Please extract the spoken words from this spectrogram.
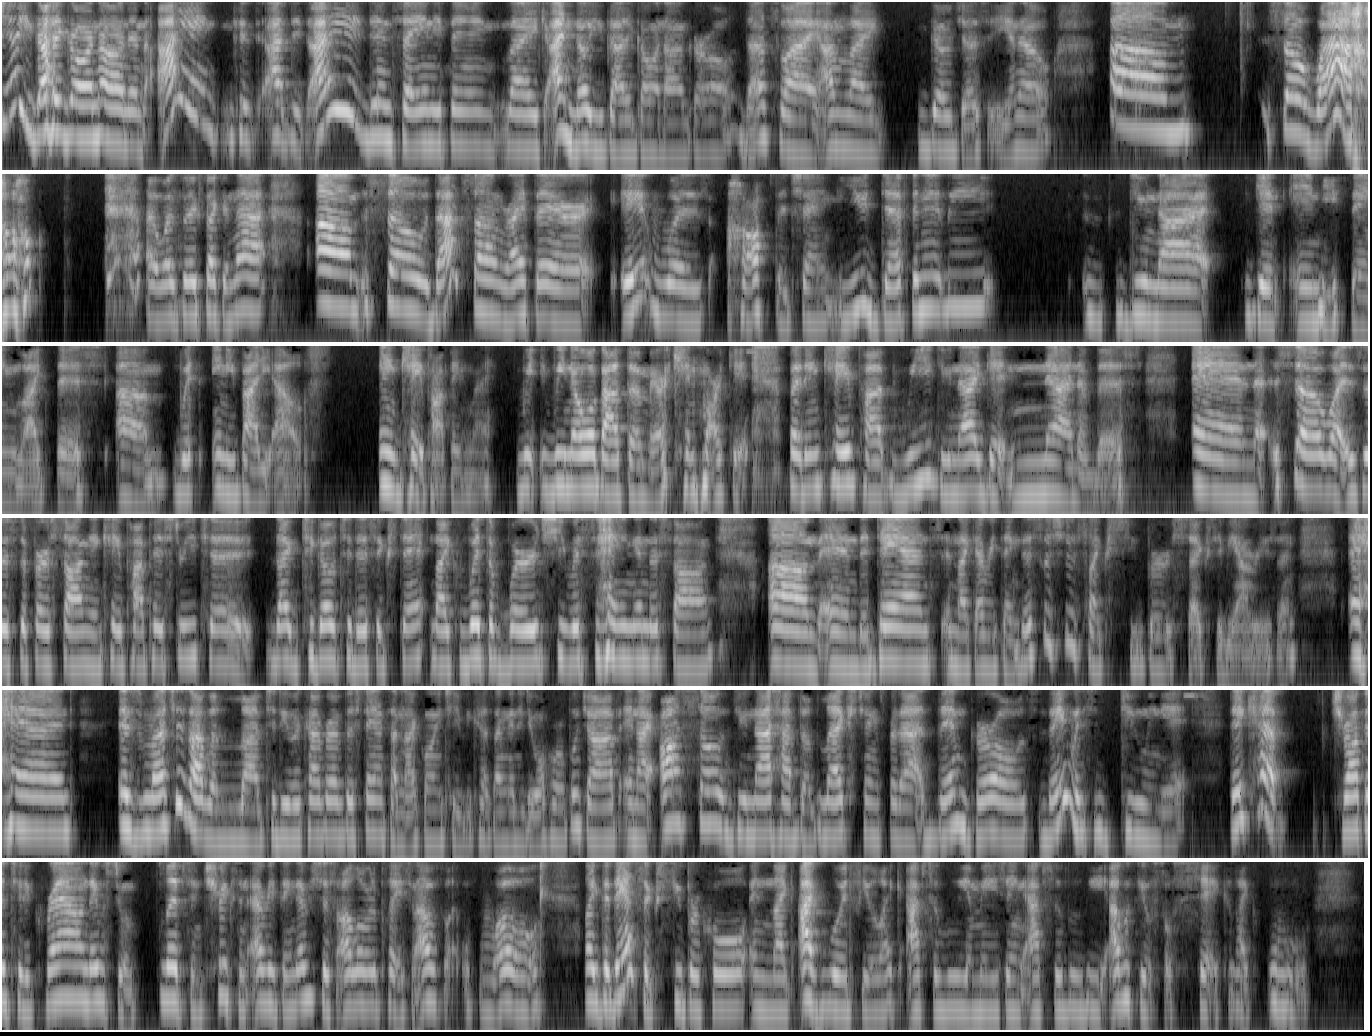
it going on. And I ain't, I, I didn't say anything. Like, I know you got it going on, girl. That's why I'm like, go Jessi. you know? Um, so wow. I wasn't expecting that. Um, so that song right there, it was off the chain. You definitely do not get anything like this um, with anybody else in K-pop anyway. We we know about the American market, but in K-pop we do not get none of this. And so what is this the first song in K-pop history to like to go to this extent like with the words she was saying in the song um and the dance and like everything. This was just like super sexy beyond reason. And as much as I would love to do a cover of this dance, I'm not going to because I'm going to do a horrible job. And I also do not have the leg strength for that. Them girls, they was doing it. They kept dropping to the ground. They was doing flips and tricks and everything. They was just all over the place. And I was like, whoa. Like the dance looks super cool and like I would feel like absolutely amazing. Absolutely. I would feel so sick. Like, ooh.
